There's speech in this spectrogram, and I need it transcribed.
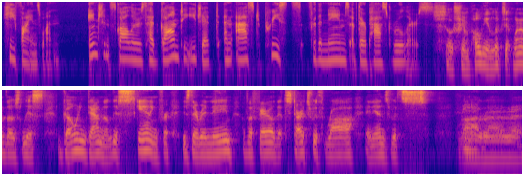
he finds one ancient scholars had gone to Egypt and asked priests for the names of their past rulers. So Champollion looks at one of those lists, going down the list, scanning for is there a name of a pharaoh that starts with Ra and ends with S? Ra, Ra, Ra.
